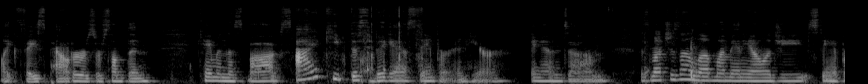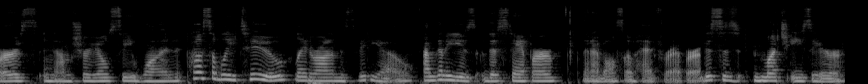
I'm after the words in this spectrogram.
like face powders or something came in this box. I keep this big ass stamper in here. And um, as much as I love my Maniology stampers, and I'm sure you'll see one, possibly two later on in this video, I'm going to use this stamper that I've also had forever. This is much easier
